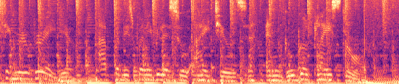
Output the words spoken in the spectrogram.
Party Groove Radio, app disponibile su iTunes e Google Play Store.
